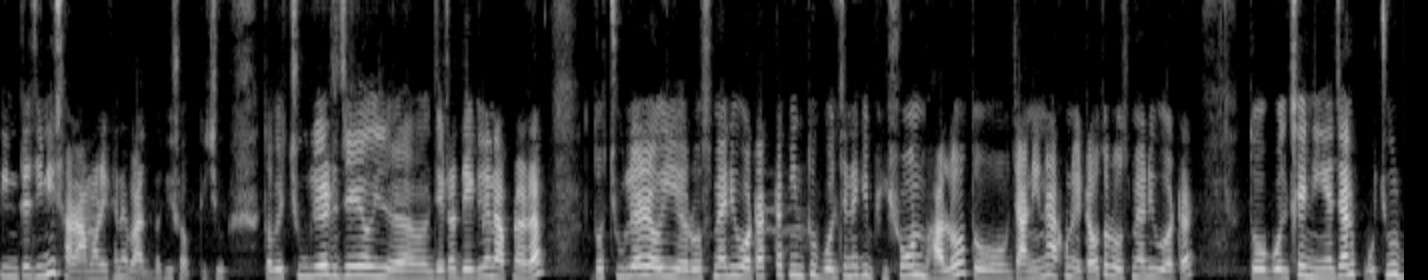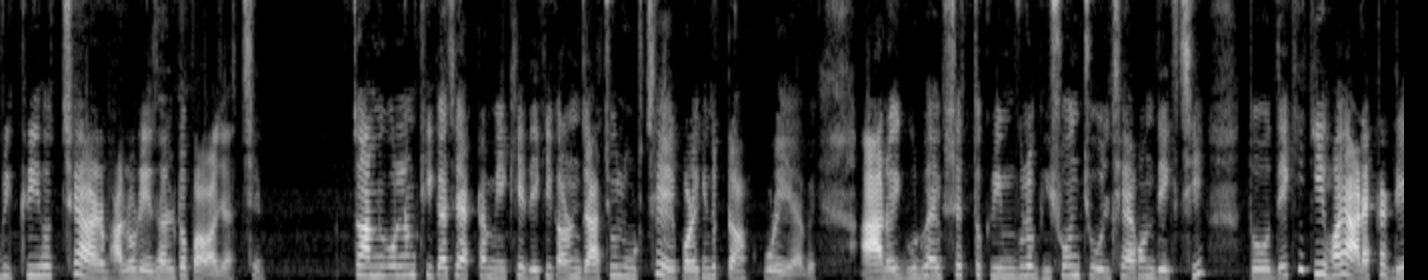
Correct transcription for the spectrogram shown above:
তিনটে জিনিস আর আমার এখানে বাদ বাকি সব কিছু তবে চুলের যে ওই যেটা দেখলেন আপনারা, তো চুলের ওই রোসম্যারি ওয়াটারটা কিন্তু বলছে নাকি ভীষণ ভালো, তো জানি না, এখন এটাও তো রোসম্যারি ওয়াটার তো বলছে নিয়ে যান, প্রচুর বিক্রি হচ্ছে আর ভালো রেজাল্টও পাওয়া যাচ্ছে। তো আমি বললাম, ঠিক আছে, একটা মেখে দেখি, কারণ যা চুল উঠছে, এরপরে কিন্তু টাঁক পড়ে যাবে। আর ওই গুড ভাইবসের তো ক্রিমগুলো ভীষণ চলছে, এখন দেখছি। তো দেখি কি হয়, আর একটা ডে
